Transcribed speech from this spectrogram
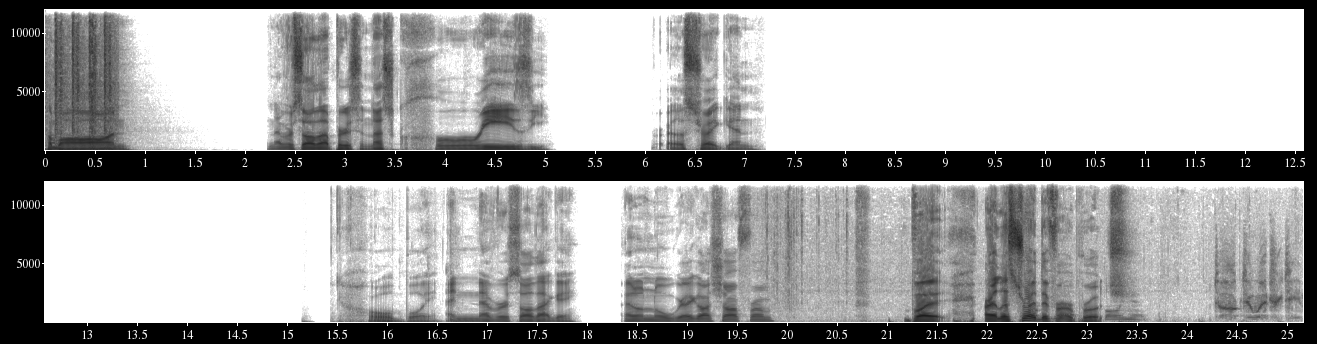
Come on. Never saw that person. That's crazy. Let's try again. Oh boy. I never saw that guy. I don't know where I got shot from. But alright, let's try a different approach. TOC to entry team.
